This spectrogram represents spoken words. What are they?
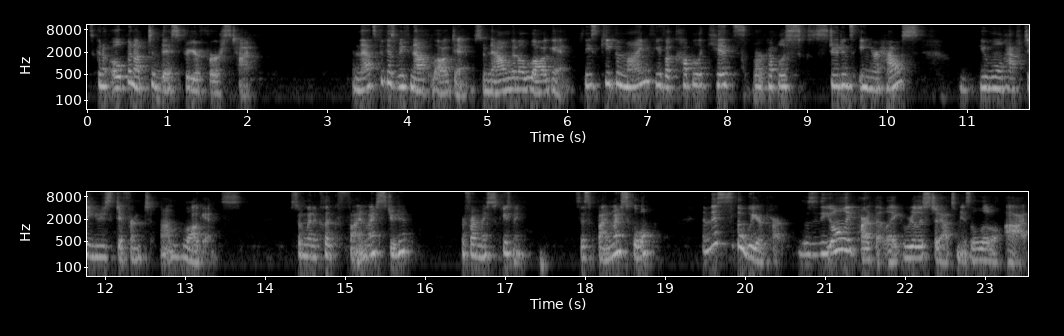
It's gonna open up to this for your first time. And that's because we've not logged in. So now I'm gonna log in. Please keep in mind, if you have a couple of kids or a couple of students in your house, you will have to use different um, logins. So I'm gonna click find my student, or find my, excuse me, it says find my school. And this is the weird part. This is the only part that like really stood out to me as a little odd.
